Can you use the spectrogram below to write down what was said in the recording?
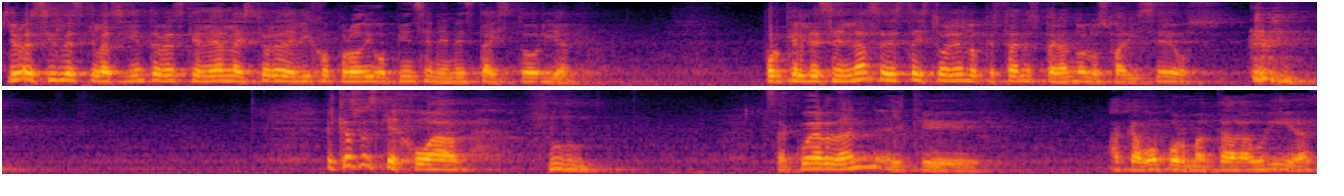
Quiero decirles que la siguiente vez que lean la historia del hijo pródigo, piensen en esta historia. Porque el desenlace de esta historia es lo que están esperando los fariseos. El caso es que Joab, ¿se acuerdan? El que acabó por matar a Urias.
